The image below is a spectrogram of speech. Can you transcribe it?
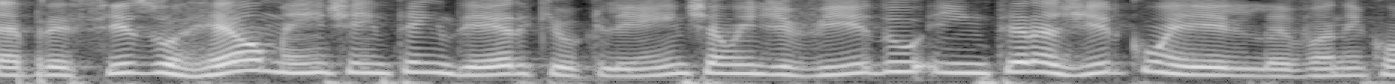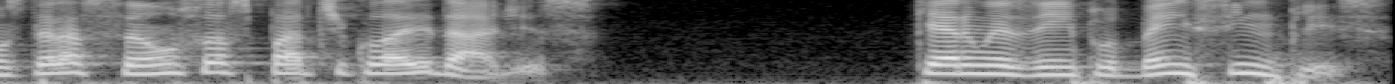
É preciso realmente entender que o cliente é um indivíduo e interagir com ele, levando em consideração suas particularidades. Quer um exemplo bem simples?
